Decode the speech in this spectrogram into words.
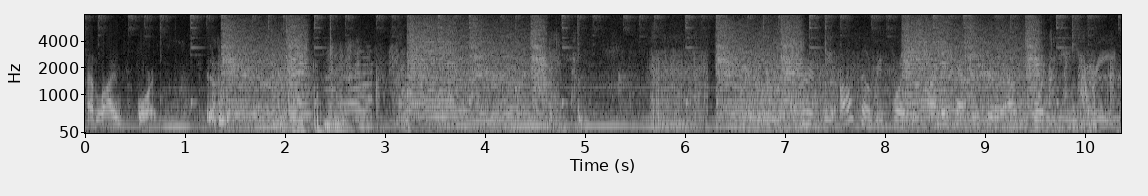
Headline Sports. Currently also reporting from a temperature of 14 degrees.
